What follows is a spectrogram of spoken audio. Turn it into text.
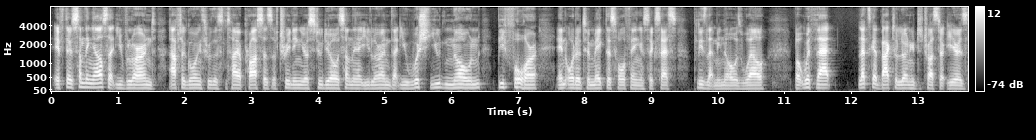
if there's something else that you've learned after going through this entire process of treating your studio, something that you learned that you wish you'd known before in order to make this whole thing a success, please let me know as well. But with that, let's get back to learning to trust our ears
